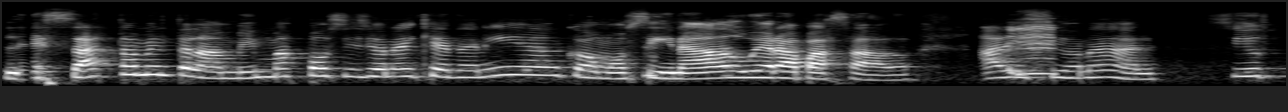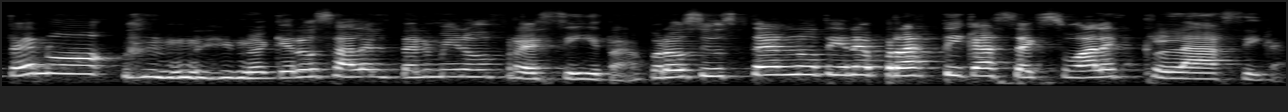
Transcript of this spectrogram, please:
exactamente las mismas posiciones que tenían como si nada hubiera pasado. Adicional, si usted no, no quiero usar el término fresita, pero si usted no tiene prácticas sexuales clásicas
